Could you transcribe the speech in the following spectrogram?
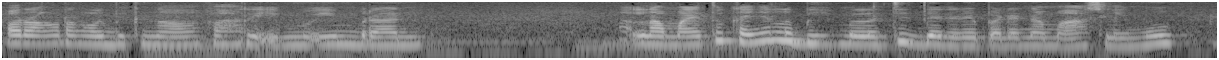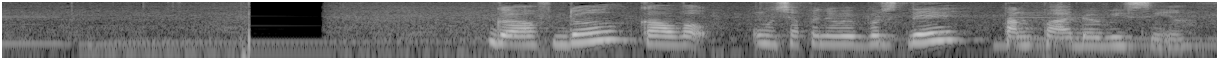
orang-orang lebih kenal Fahri Ibnu Imran. Nama itu kayaknya lebih melejit daripada nama aslimu. Gak afdol kalau ngucapin happy birthday tanpa ada wishnya.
